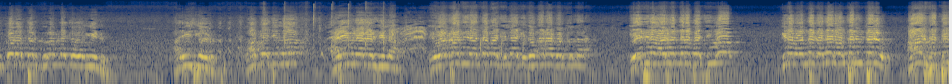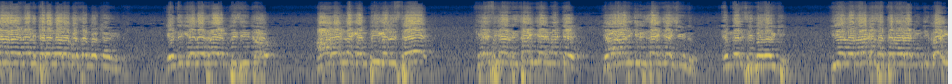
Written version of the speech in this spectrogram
ఇంకోటి అంటారు దూరం లెక్క పెరిగిండు. హరీష్ గారు. వాటే జిల్లా? కరీంనగర్ జిల్లా. ఎవరో మీరు అంతా మా జిల్లాకి దొంగనా కొడుతున్నారా ఏదిరా ఆరు వందల పశ్చిమో ఇక్కడ వంద గదాలు అవుతానే ఉంటాడు ఆరు సత్యనారాయణ తెలంగాణ కోసం కొట్లాడు ఎందుకు వేయలేదురా ఎంపీ సీటు? ఆరేళ్ళకు ఎంపీ గెలిస్తే కేసీఆర్ రిజైన్ చేయమంటే ఎవరానికి రిజైన్ చేసిండు? ఎమ్మెల్సీ పదవికి. ఇవాళ రాక సత్యనారాయణ ఇంటికి పోయి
